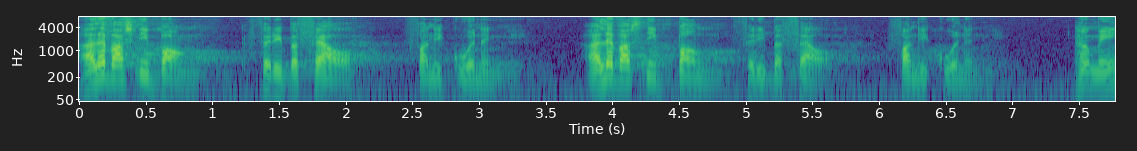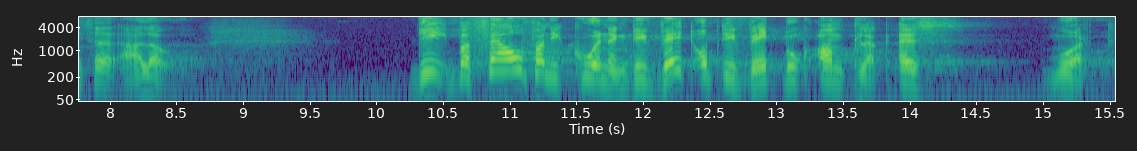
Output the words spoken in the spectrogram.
Hulle was nie bang vir die bevel van die koning nie. Hulle was nie bang vir die bevel van die koning nie. Nou mense, hallo. Die bevel van die koning, die wet op die wetboek amptelik is moord.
